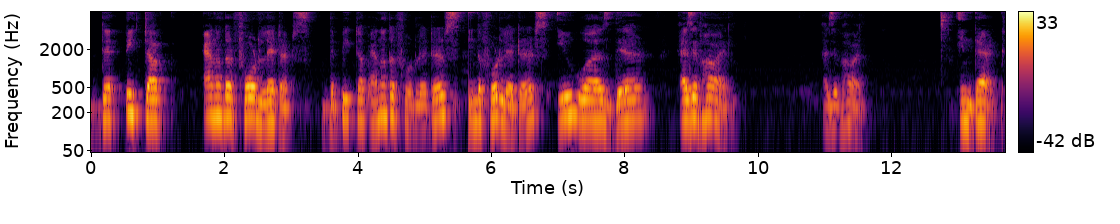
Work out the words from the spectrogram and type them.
they picked up another four letters they picked up another four letters in the four letters u was there as a vowel as a vowel in that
